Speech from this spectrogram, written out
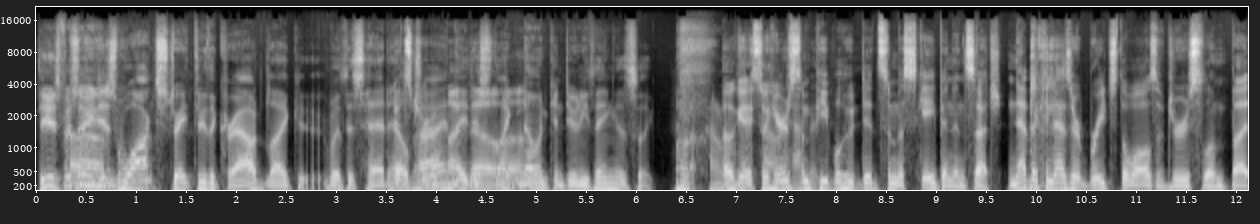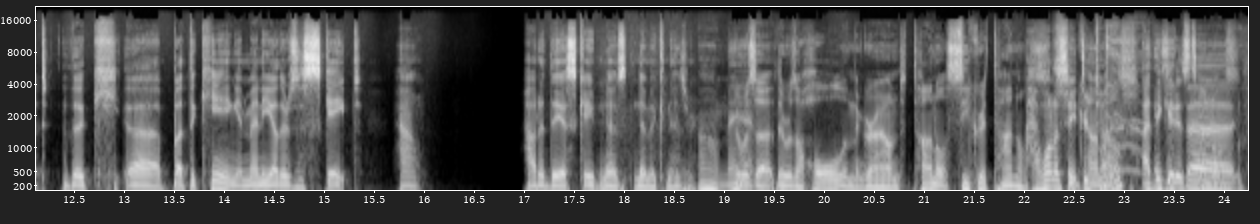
Dude, especially when he just walked straight through the crowd, like with his head held true. high, and I they just know, like huh? no one can do anything. It's like I don't know if Okay, so here's some people who did some escaping and such. Nebuchadnezzar breached the walls of Jerusalem, but the ki- uh, but the king and many others escaped. How? How did they escape Nez- Nebuchadnezzar? Oh man, There was a there was a hole in the ground, tunnel, secret tunnels. I want to say Secret tunnels. tunnels? I think Is it is tunnels.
